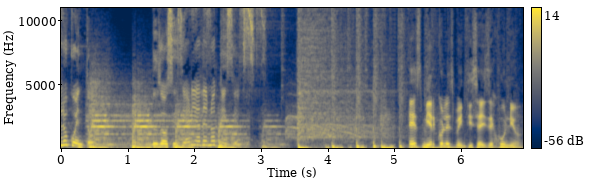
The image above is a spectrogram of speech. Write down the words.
Te lo cuento. Tu dosis diaria de noticias. Es miércoles 26 de junio.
